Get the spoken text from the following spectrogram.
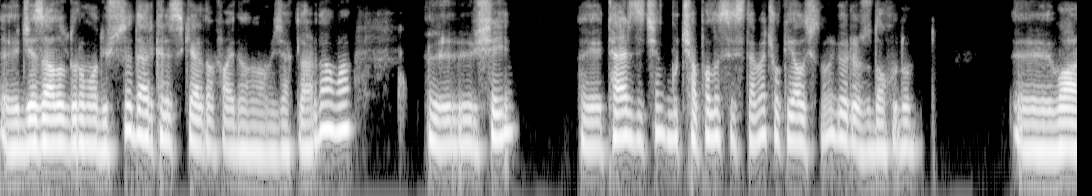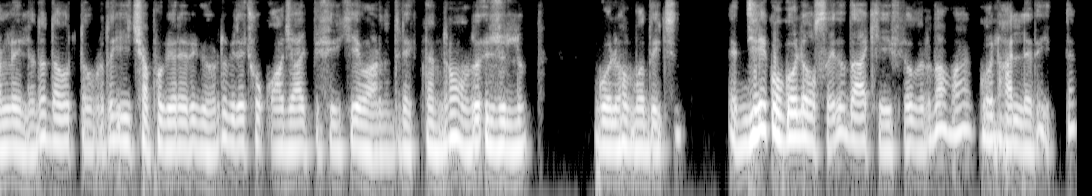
e, cezalı duruma düşse Der Klasiker'den faydalanamayacaklardı ama e, şeyin e, Terz için bu çapalı sisteme çok iyi alıştığını görüyoruz Davut'un e, varlığıyla da. Davut da burada iyi çapa görevi gördü. Bir de çok acayip bir friki vardı direkten dönen. Onu da üzüldüm gol olmadığı için. E, direkt o gol olsaydı daha keyifli olurdu ama gol Haller'e gitti.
